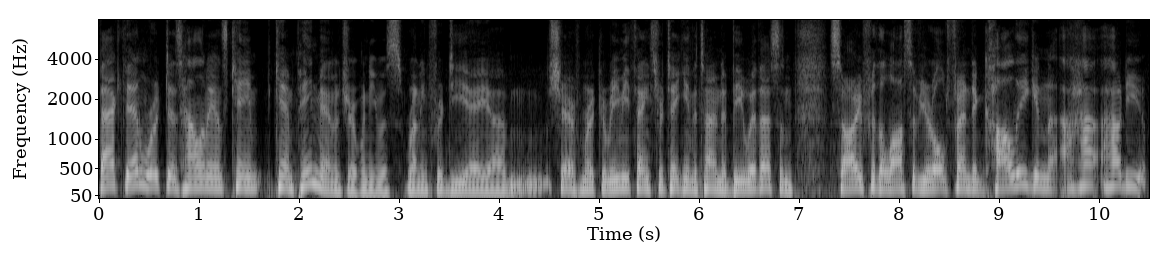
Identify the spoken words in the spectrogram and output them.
back then worked as Hallinan's cam- campaign manager when he was running for DA. Um, sheriff Mirkarimi, thanks for taking the time to be with us, and sorry for the loss of your old friend and colleague. And how, how do you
